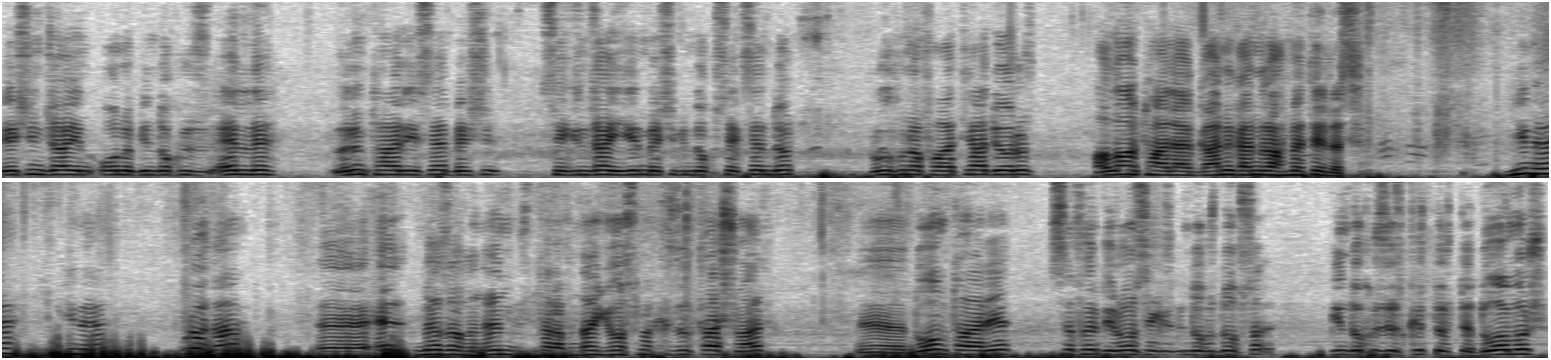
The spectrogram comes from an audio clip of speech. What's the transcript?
5. ayın 10'u 1950 ölüm tarihi ise 5, 8. ayın 25'i 1984 ruhuna Fatiha diyoruz. Allahü Teala gani gani rahmet eylesin. Yine yine burada e, mezarlığın en üst tarafında Yosma Kızıltaş var. E, doğum tarihi 01 1990 1944'te doğmuş.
